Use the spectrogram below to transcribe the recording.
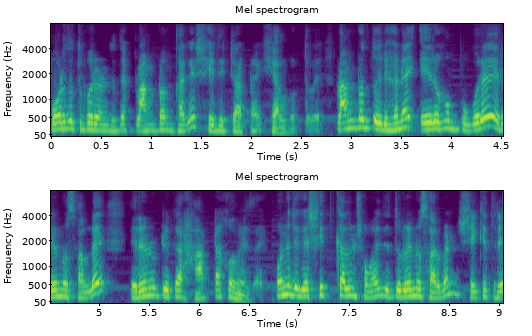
পর্যাপ্ত পরিমাণে যাতে প্লাংটন থাকে, সেই দিকটা আপনাকে খেয়াল করতে হবে। প্লাংটন তৈরি হয় না, এরকম পুকুরে রেনু ছাড়লে রেনু টিকার হারটা কমে যায়। অন্যদিকে শীতকালীন সময় যেহেতু রেনু ছাড়বেন, সেক্ষেত্রে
